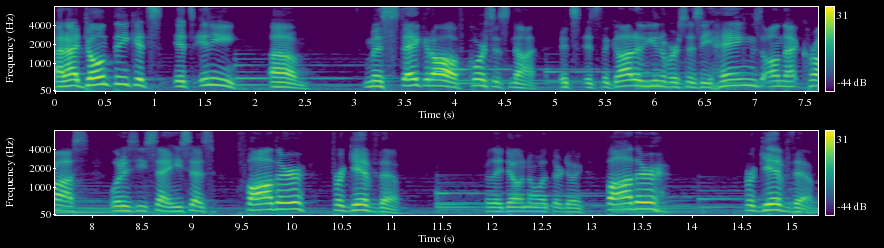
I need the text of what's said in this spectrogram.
And I don't think it's it's any um, mistake at all. Of course, it's not. It's it's the God of the universe as He hangs on that cross. What does He say? He says, "Father, forgive them, for they don't know what they're doing." Father, forgive them.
